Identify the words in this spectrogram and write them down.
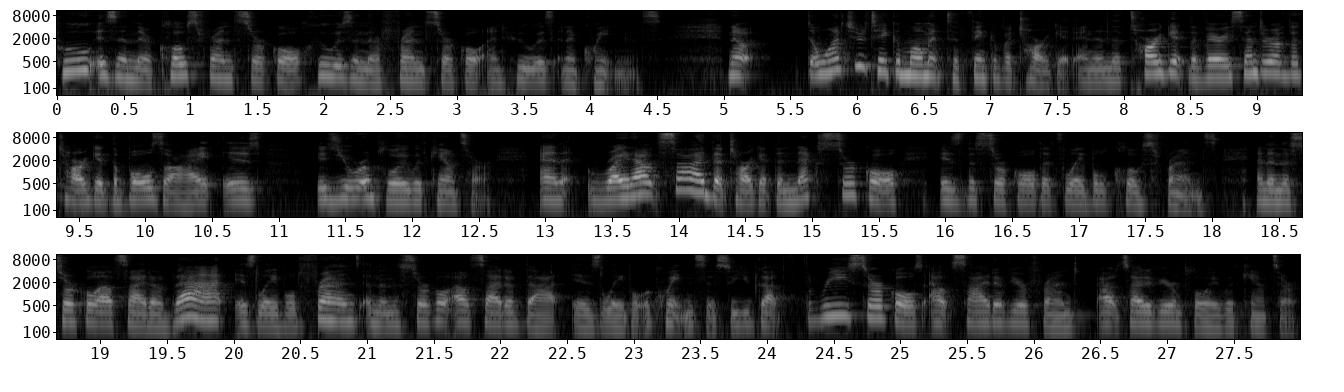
who is in their close friend circle, who is in their friend circle, and who is an acquaintance. Now, I want you to take a moment to think of a target. And in the target, the very center of the target, the bullseye, is is your employee with cancer. And right outside that target, the next circle is the circle that's labeled close friends. And then the circle outside of that is labeled friends. And then the circle outside of that is labeled acquaintances. So you've got three circles outside of your friend, outside of your employee with cancer.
